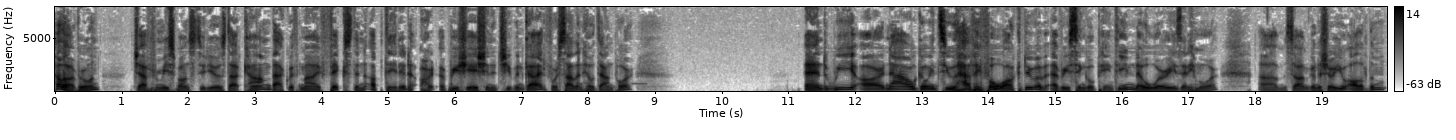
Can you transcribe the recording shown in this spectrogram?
Hello, everyone. Jeff from RespawnStudios.com back with my fixed and updated Art Appreciation Achievement Guide for Silent Hill Downpour. And we are now going to have a full walkthrough of every single painting. No worries anymore. Um, so I'm going to show you all of them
